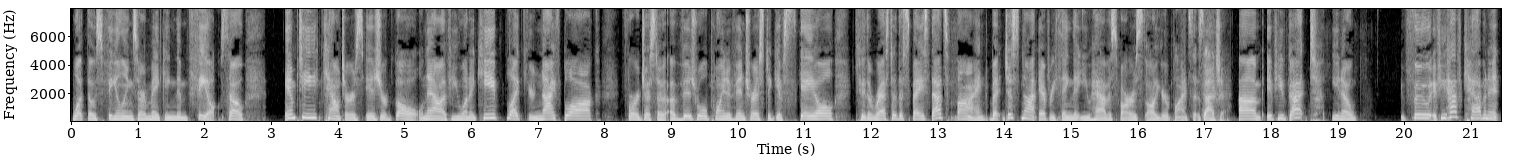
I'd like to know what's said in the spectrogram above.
what those feelings are making them feel. So empty counters is your goal. Now, if you want to keep like your knife block for just a, a visual point of interest to give scale to the rest of the space, that's fine, but just not everything that you have as far as all your appliances. Gotcha. Um, if you've got, you know, food, if you have cabinet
